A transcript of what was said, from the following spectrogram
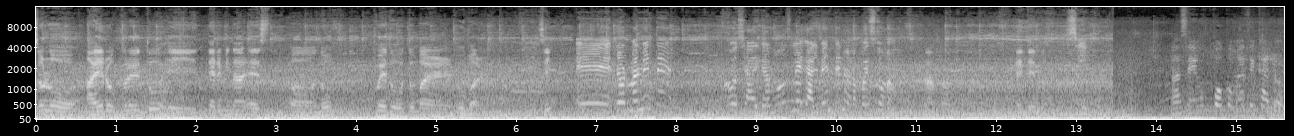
solo aeropuerto y terminal es uh, no puedo tomar Uber. ¿Sí? Eh, normalmente, o sea, digamos legalmente no lo puedes tomar. Ajá. Entiendo. Sí. Hace un poco más de calor,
